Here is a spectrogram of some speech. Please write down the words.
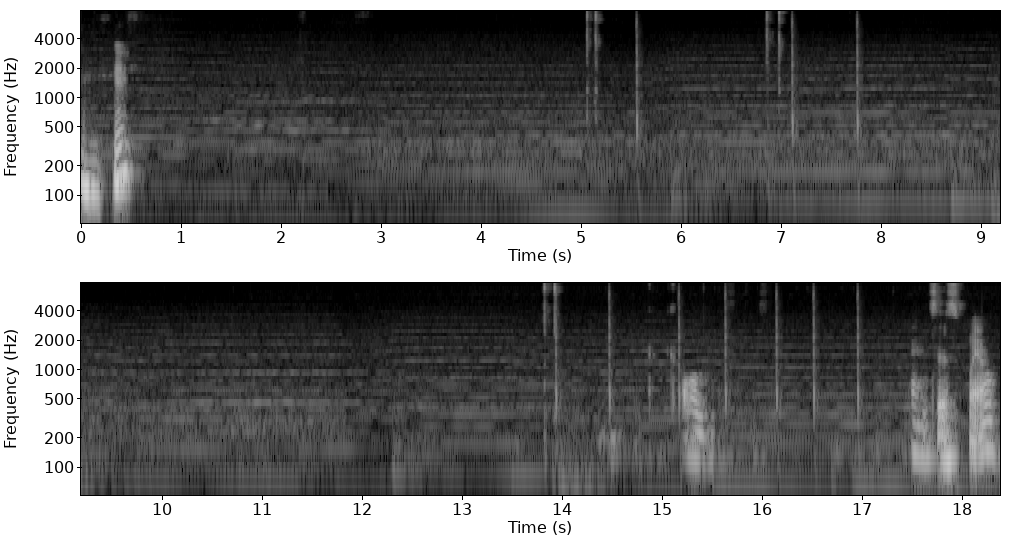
Mm-hmm. And as well.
